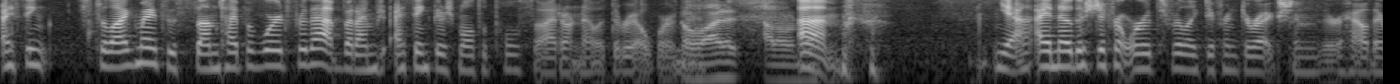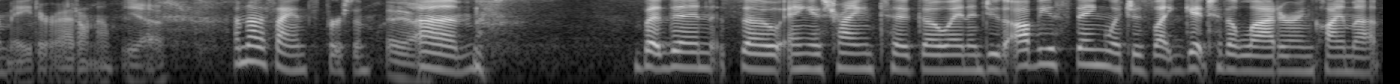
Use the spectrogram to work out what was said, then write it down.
i think stalagmites is some type of word for that but i'm i think there's multiple so i don't know what the real word Oh, is I, I don't know. um yeah i know there's different words for like different directions or how they're made or i don't know yeah, i'm not a science person Yeah. um but then so Aang is trying to go in and do the obvious thing which is like get to the ladder and climb up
